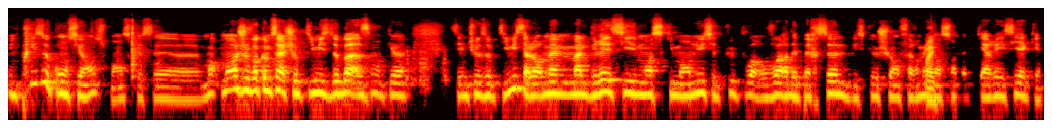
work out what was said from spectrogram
une prise de conscience, je pense que c'est. Euh, moi, je le vois comme ça, je suis optimiste de base, donc euh, c'est une chose optimiste. Alors, même malgré si moi, ce qui m'ennuie, c'est de plus pouvoir voir des personnes, puisque je suis enfermé dans 100 mètres carrés ici avec,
